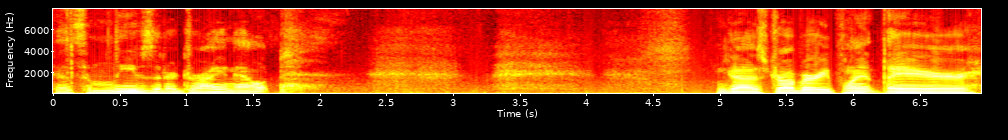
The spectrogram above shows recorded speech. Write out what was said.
Got some leaves that are drying out. Got a strawberry plant there.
